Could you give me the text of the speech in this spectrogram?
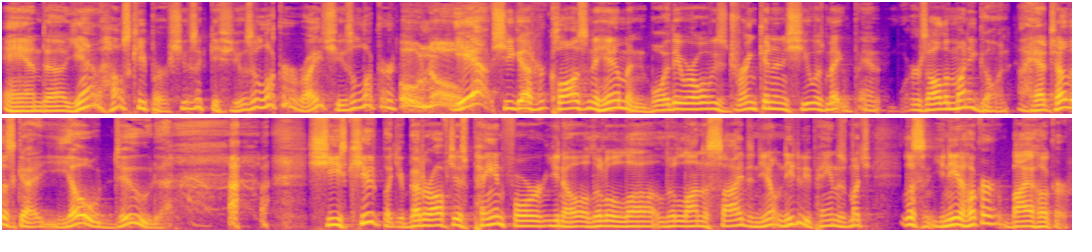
and uh, yeah, the housekeeper, she was a she was a looker, right? She was a looker. Oh no! Yeah, she got her claws into him, and boy, they were always drinking, and she was making. And where's all the money going? I had to tell this guy, "Yo, dude." she's cute, but you're better off just paying for you know a little uh, little on the side, and you don't need to be paying as much. Listen, you need a hooker, buy a hooker.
